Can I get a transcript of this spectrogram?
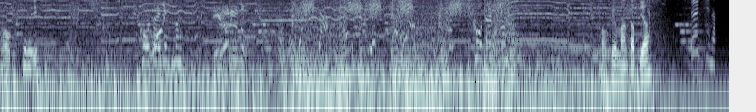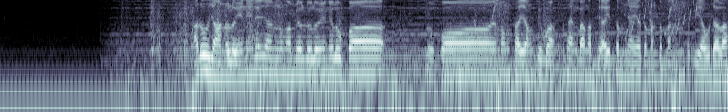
Oke. Okay. Oke, okay, mantap ya. Aduh jangan dulu ini deh jangan dulu ngambil dulu ini lupa. Lupa emang sayang sih bang. Sayang banget sih itemnya ya teman-teman. Tapi ya udahlah.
